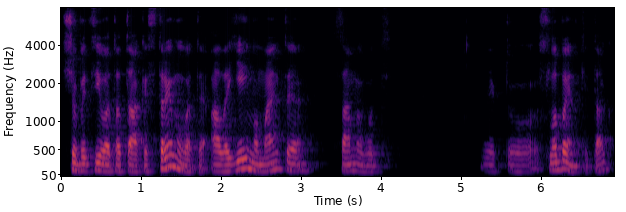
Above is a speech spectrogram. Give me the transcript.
Щоб ці от атаки стримувати, але є й моменти саме от, як то слабинки, так?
